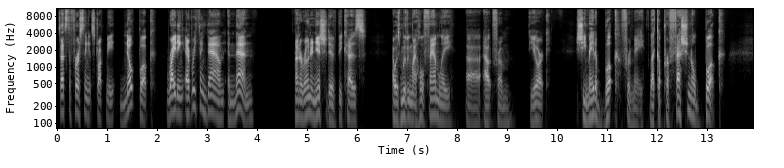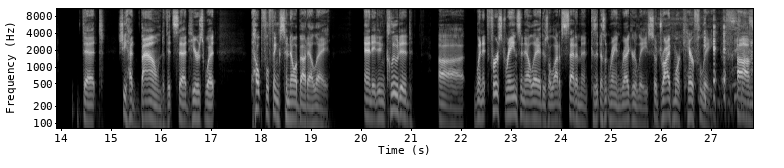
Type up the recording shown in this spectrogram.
So that's the first thing that struck me. Notebook, writing everything down, and then on her own initiative, because I was moving my whole family uh, out from New York, she made a book for me, like a professional book that she had bound that said, here's what helpful things to know about LA. And it included uh, when it first rains in LA, there's a lot of sediment because it doesn't rain regularly. So drive more carefully. Um,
